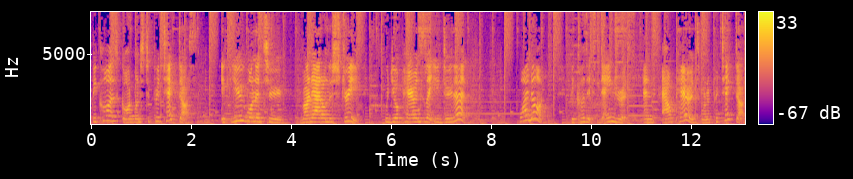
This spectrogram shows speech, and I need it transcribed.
because God wants to protect us. If you wanted to run out on the street, would your parents let you do that? Why not? Because it's dangerous and our parents want to protect us.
